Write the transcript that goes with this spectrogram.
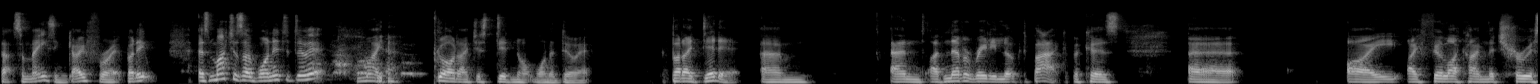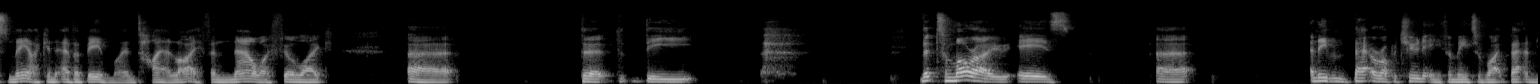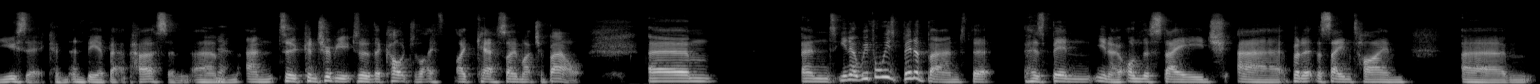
that's amazing, go for it. But it as much as I wanted to do it, my yeah. God, I just did not want to do it. But I did it. Um, and I've never really looked back because uh I I feel like I'm the truest me I can ever be in my entire life. And now I feel like uh, the the that tomorrow is uh, an even better opportunity for me to write better music and, and be a better person um, yeah. and to contribute to the culture that I, I care so much about. Um, and you know, we've always been a band that has been, you know, on the stage, uh, but at the same time, um,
